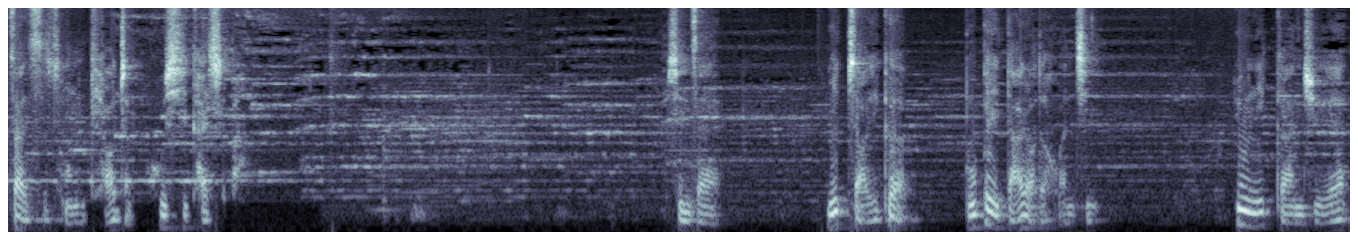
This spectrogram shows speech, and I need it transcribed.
再次从调整呼吸开始吧。现在，你找一个不被打扰的环境，用你感觉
